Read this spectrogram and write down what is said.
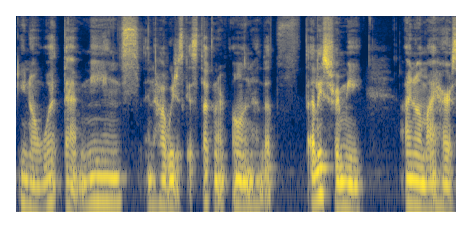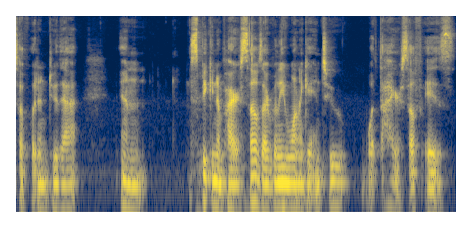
you know, what that means and how we just get stuck on our phone. And that's at least for me. I know my higher self wouldn't do that. And speaking of higher selves, I really want to get into what the higher self is.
